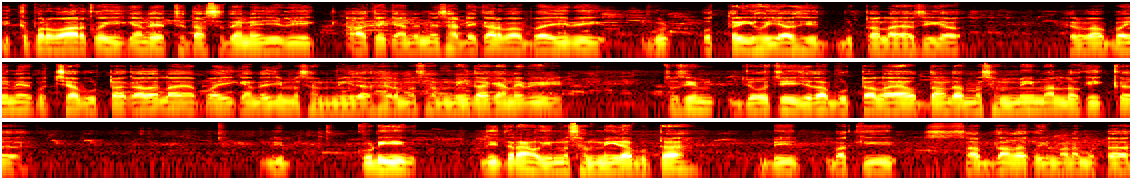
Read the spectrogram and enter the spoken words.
ਇੱਕ ਪਰਿਵਾਰ ਕੋਈ ਕਹਿੰਦੇ ਇੱਥੇ ਦੱਸਦੇ ਨੇ ਜੀ ਵੀ ਆ ਕੇ ਕਹਿੰਦੇ ਨੇ, ਸਾਡੇ ਘਰ ਬਾਬਾ ਜੀ ਵੀ ਗੁ- ਪੁੱਤਰੀ ਹੋਈ ਆ ਸੀ, ਬੂਟਾ ਲਾਇਆ ਸੀਗਾ। ਫਿਰ ਬਾਬਾ ਜੀ ਨੇ ਪੁੱਛਿਆ, ਬੂਟਾ ਕਾਹਦਾ ਲਾਇਆ? ਭਾਈ ਕਹਿੰਦੇ ਜੀ ਮਸੰਮੀ ਦਾ। ਫਿਰ ਮਸੰਮੀ ਦਾ ਕਹਿੰਦੇ ਵੀ ਤੁਸੀਂ ਜੋ ਚੀਜ਼ ਦਾ ਬੂਟਾ ਲਾਇਆ ਉਦਾਂ ਦਾ ਮਸੰਮੀ ਮੰਨ ਲਓ ਕਿ ਇੱਕ ਵੀ ਕੁੜੀ ਦੀ ਤਰ੍ਹਾਂ ਹੋ ਗਈ ਮਸੰਮੀ ਦਾ ਬੂਟਾ ਵੀ ਬਾਕੀ ਸ਼ਬਦਾਂ ਦਾ ਕੋਈ ਮਾੜਾ ਮੋਟਾ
